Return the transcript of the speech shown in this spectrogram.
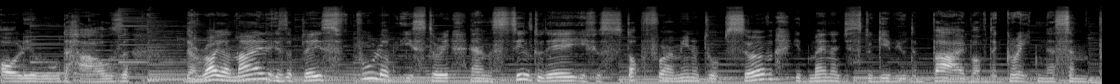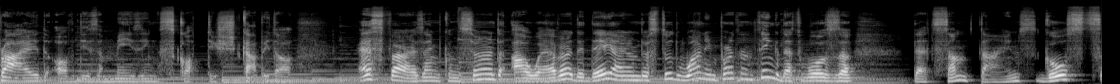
Holyrood House. The Royal Mile is a place full of history and still today if you stop for a minute to observe it manages to give you the vibe of the greatness and pride of this amazing Scottish capital. As far as I'm concerned, however, the day I understood one important thing that was uh, that sometimes ghosts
